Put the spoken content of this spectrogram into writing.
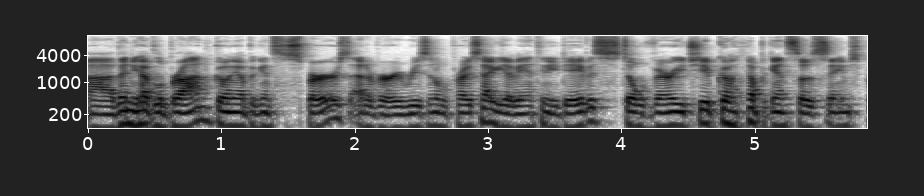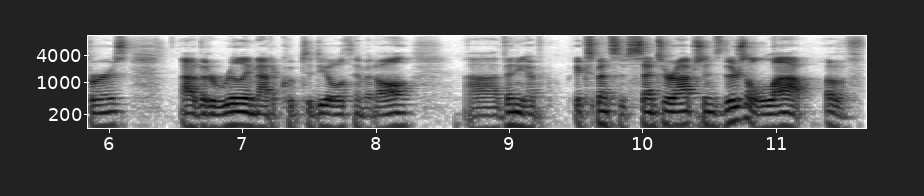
Uh, then you have LeBron going up against the Spurs at a very reasonable price tag. You have Anthony Davis, still very cheap, going up against those same Spurs uh, that are really not equipped to deal with him at all. Uh, then you have expensive center options. There's a lot of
